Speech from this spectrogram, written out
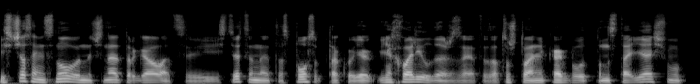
И сейчас они снова начинают торговаться. И, естественно, это способ такой. Я, я хвалил даже за это, за то, что они как бы вот по-настоящему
